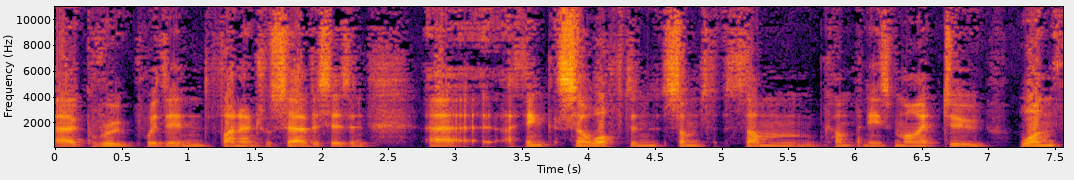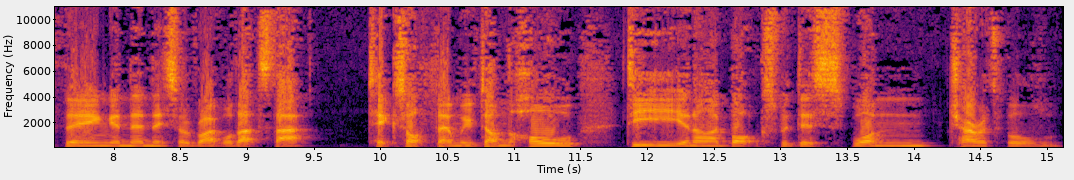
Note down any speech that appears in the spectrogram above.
uh, group within financial services, and uh, I think so often some some companies might do one thing and then they say right, well that's that ticks off. Then we've done the whole DE and I box with this one charitable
